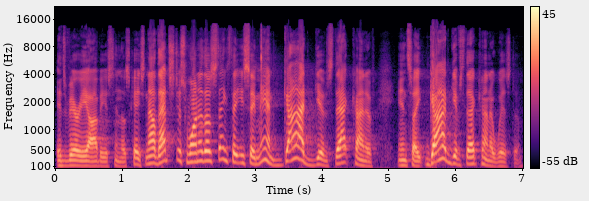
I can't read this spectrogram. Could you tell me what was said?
It's very obvious in those cases. Now, that's just one of those things that you say, man, God gives that kind of insight. God gives that kind of wisdom.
